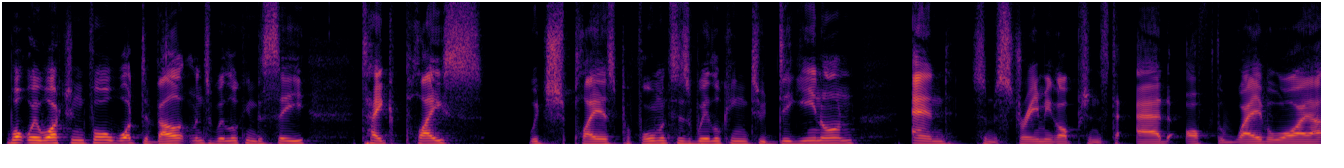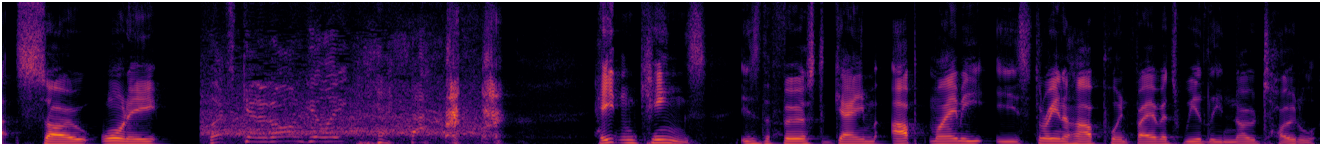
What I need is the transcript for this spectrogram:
What we're watching for, what developments we're looking to see take place, which players' performances we're looking to dig in on, and some streaming options to add off the waiver wire. So, Warnie. Let's get it on, Gilly. Heat and Kings is the first game up. Miami is three and a half point favorites. Weirdly, no total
